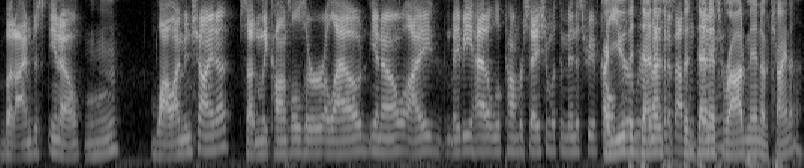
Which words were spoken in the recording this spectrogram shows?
but I'm just, you know, Mm-hmm. while I'm in China, suddenly consoles are allowed. You know, I maybe had a little conversation with the Ministry of Culture. Are you the We Dennis the Dennis things. Rodman of China?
